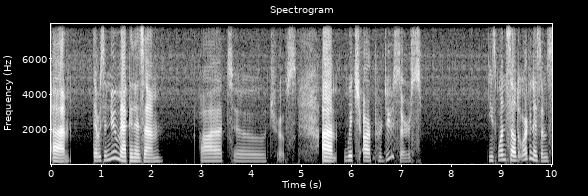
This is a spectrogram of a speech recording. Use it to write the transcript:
um, there was a new mechanism, autotrophs, um, which are producers. These one-celled organisms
